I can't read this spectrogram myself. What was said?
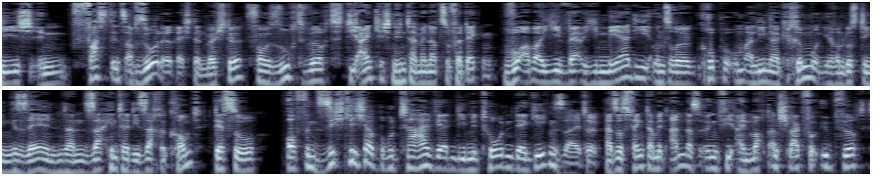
die ich in fast ins Absurde rechnen möchte, versucht wird, die eigentlichen Hintermänner zu verdecken. Wo aber je, je mehr die unsere Gruppe um Alina Grimm und ihren lustigen Gesellen dann hinter die Sache Sache kommt, desto offensichtlicher brutal werden die Methoden der Gegenseite. Also es fängt damit an, dass irgendwie ein Mordanschlag verübt wird,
